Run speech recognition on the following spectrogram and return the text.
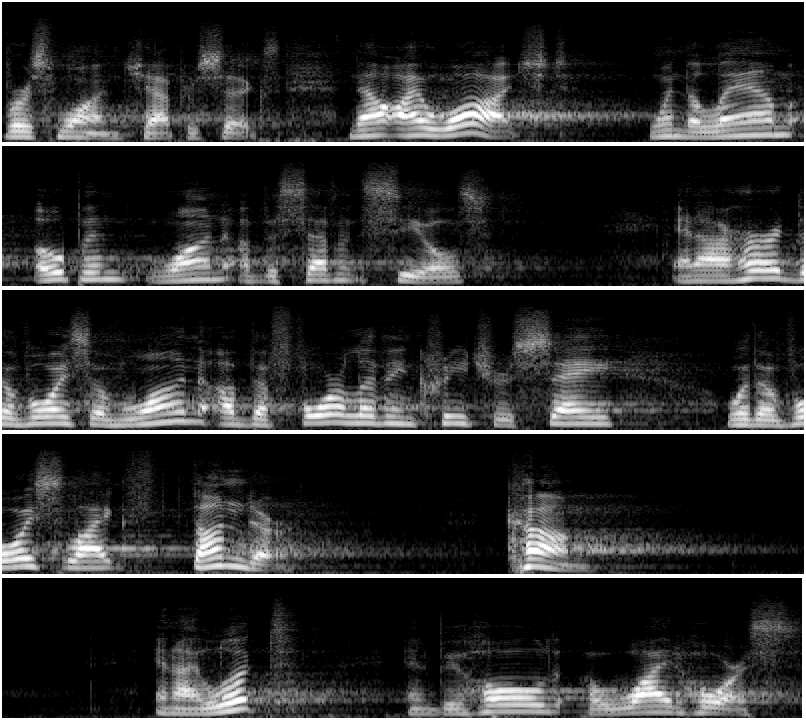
Verse 1, chapter 6. Now I watched when the Lamb opened one of the seventh seals and I heard the voice of one of the four living creatures say, with a voice like thunder, Come. And I looked, and behold, a white horse,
